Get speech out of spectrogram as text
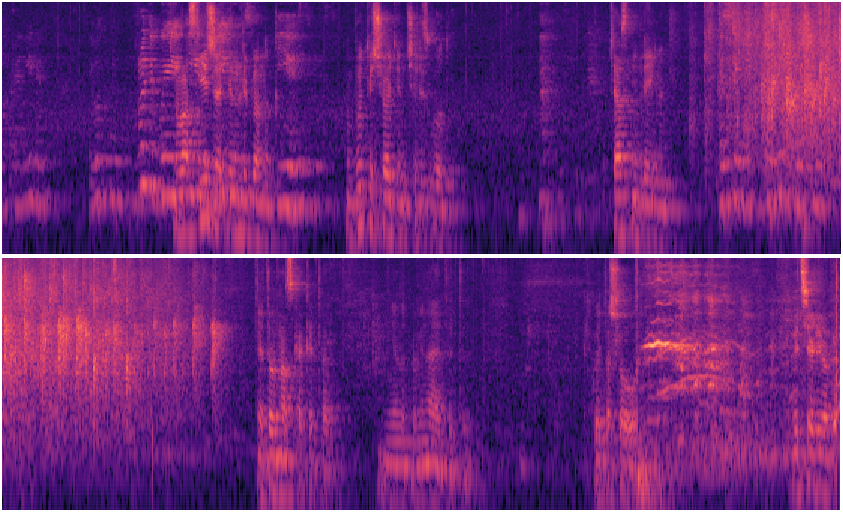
похоронили, и вот вроде бы... У вас есть же один ребенок? Есть. Ну, Будет еще один через год. Сейчас не время. Спасибо. Спасибо большое. Это у нас как это, мне напоминает это какое-то шоу. Вы че, ребята?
